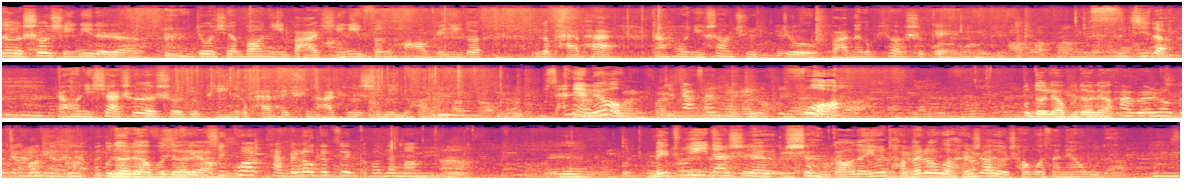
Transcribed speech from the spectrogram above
那个收行李的人 就会先帮你把行李分好，给你一个一个牌牌，然后你上去就把那个票是给司机的，然后你下车的时候就凭那个牌牌去拿行李就好了。三点六，这家三点六，嚯，不得了不得了卡贝洛格三点六，不得了不得了吃，过卡贝洛格最高的吗？嗯，不没注意，但是是很高的，因为塔贝 logo 很少有超过三点五的。嗯，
